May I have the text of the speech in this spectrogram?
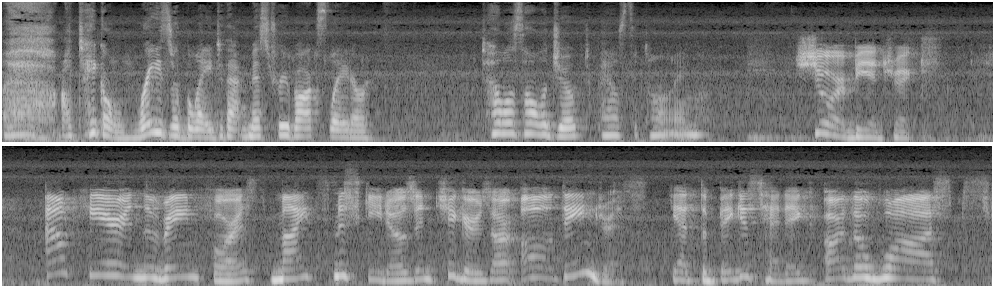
I'll take a razor blade to that mystery box later. Tell us all a joke to pass the time. Sure, Beatrix. Out here in the rainforest, mites, mosquitoes, and chiggers are all dangerous. Yet the biggest headache are the wasps.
